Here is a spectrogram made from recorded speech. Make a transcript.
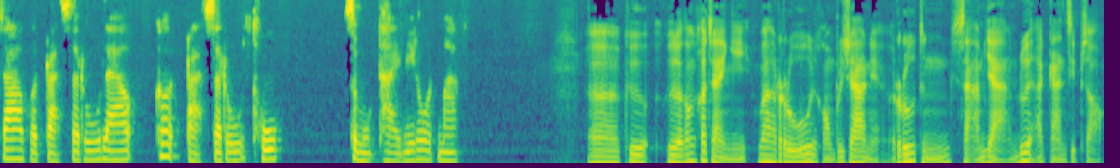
เจ้าพอตรัสรู้แล้ว ก็ตรัสรู้ทุกสมุทัยนิโรธมรรคเอ่อคือคือเราต้องเข้าใจอย่างนี้ว่ารู้ของพระเจ้าเนี่ยรู้ถึงสามอย่างด้วยอาการสิบสอง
